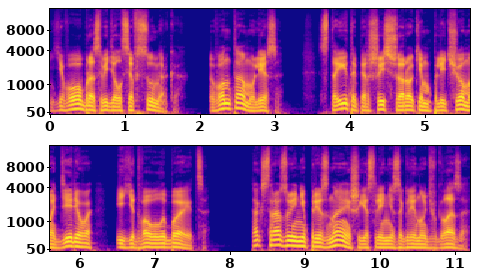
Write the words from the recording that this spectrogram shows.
Его образ виделся в сумерках. Вон там, у леса стоит, опершись широким плечом о дерево и едва улыбается. Так сразу и не признаешь, если не заглянуть в глаза.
